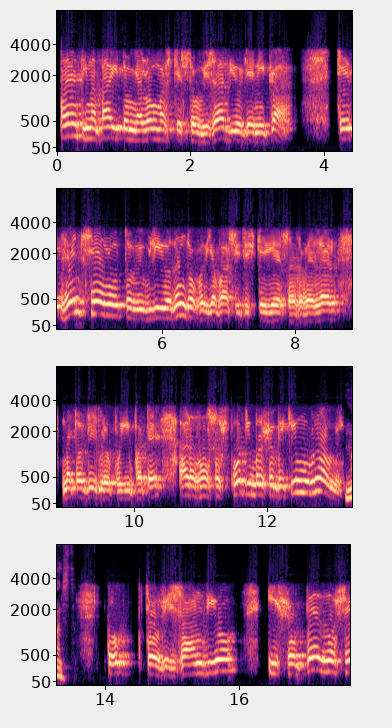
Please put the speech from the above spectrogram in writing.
πρέπει να πάει το μυαλό μας και στο Βυζάντιο γενικά. Και δεν ξέρω το βιβλίο, δεν το έχω διαβάσει της κυρίας Αρβελέρ με τον τίτλο που είπατε, αλλά θα σας πω την προσωπική μου γνώμη. Μάλιστα. Το, το Βυζάντιο ισοπαίδωσε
